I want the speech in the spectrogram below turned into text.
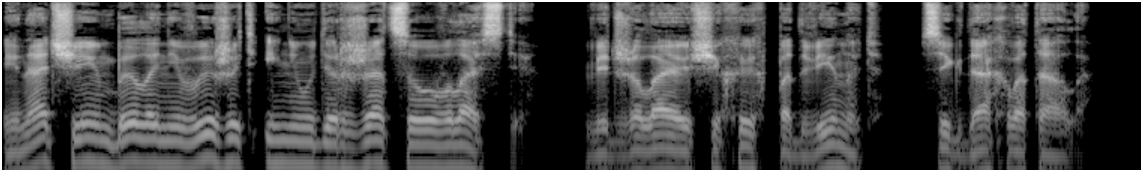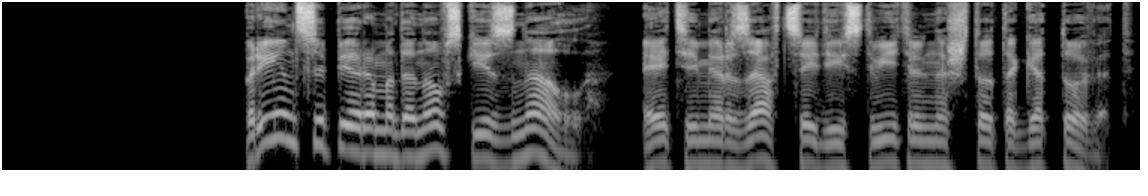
Иначе им было не выжить и не удержаться у власти, ведь желающих их подвинуть всегда хватало. Принципе, Рамадановский знал, эти мерзавцы действительно что-то готовят.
